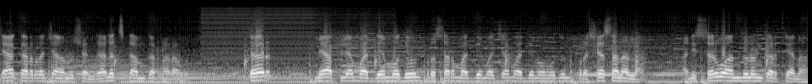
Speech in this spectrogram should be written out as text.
त्या कराराच्या अनुषंगानंच काम करणार आहोत. तर मी आपल्या माध्यमातून प्रसारमाध्यमाच्या माध्यमामधून प्रशासनाला आणि सर्व आंदोलनकर्त्यांना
